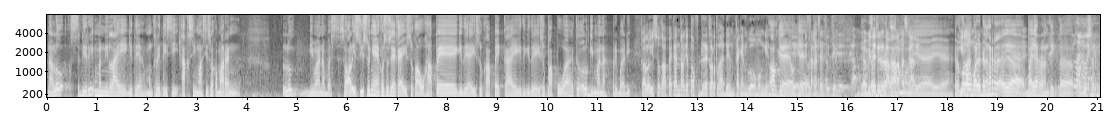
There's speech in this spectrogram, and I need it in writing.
Nah lo sendiri menilai gitu ya, mengkritisi aksi mahasiswa kemarin lu gimana Bas soal isu-isunya ya khususnya kayak isu KUHP gitu ya isu KPK ya gitu-gitu ya isu Papua itu lu gimana pribadi Kalau isu KPK ntar kita off the record lah ada yang pengen gue omongin. Oke, Ya, oke, Ini oke. sangat sensitif. direkam. Gak bisa Nggak direkam sama sekali. iya iya Lu kalau pada denger ya Iya. bayar nanti ke produser.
